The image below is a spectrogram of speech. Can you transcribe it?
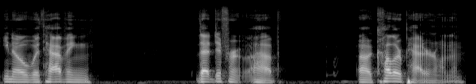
you know, with having that different uh, uh, color pattern on them.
